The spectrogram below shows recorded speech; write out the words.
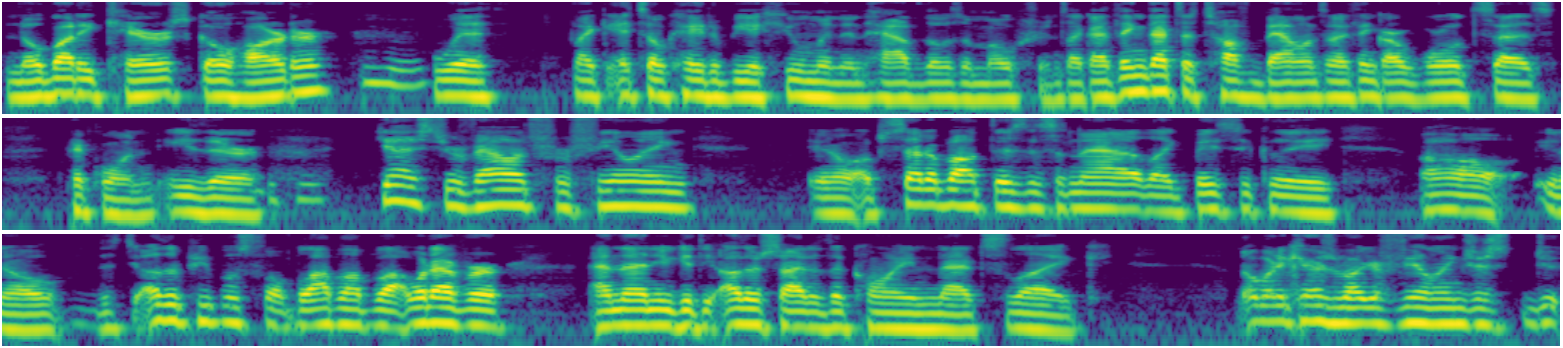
nobody cares go harder mm-hmm. with like it's okay to be a human and have those emotions like i think that's a tough balance and i think our world says pick one either mm-hmm. Yes you're valid for feeling you know upset about this this and that like basically oh you know it's the other people's fault blah blah blah whatever and then you get the other side of the coin that's like nobody cares about your feelings. Just do,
